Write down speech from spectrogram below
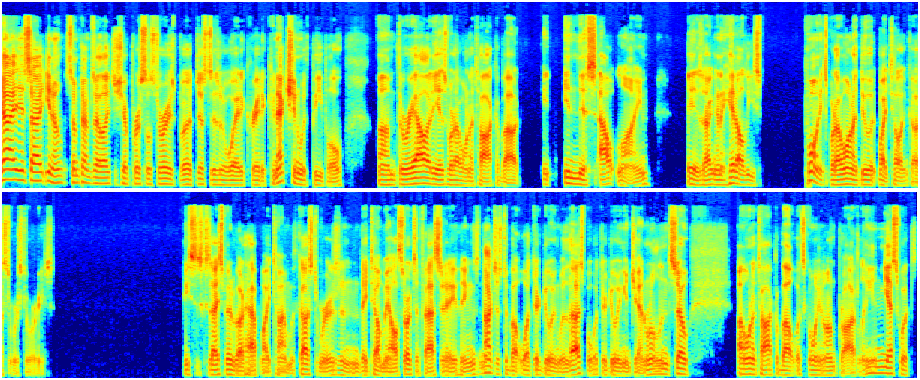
yeah, it's uh, you know, sometimes I like to share personal stories, but just as a way to create a connection with people. Um, the reality is what I want to talk about in, in this outline is I'm going to hit all these points, but I want to do it by telling customer stories. He says, because I spend about half my time with customers and they tell me all sorts of fascinating things, not just about what they're doing with us, but what they're doing in general. And so I want to talk about what's going on broadly. And yes, what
